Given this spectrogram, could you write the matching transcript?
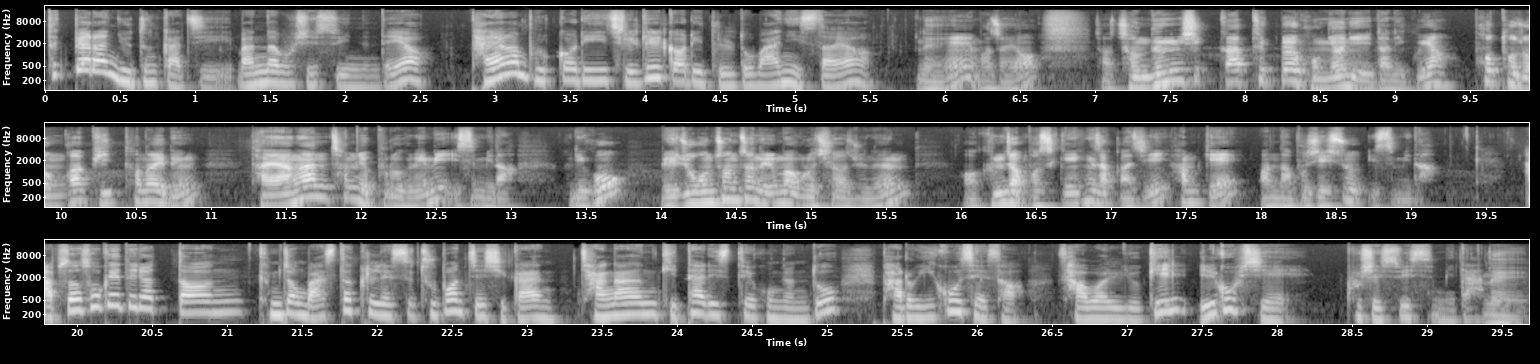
특별한 유등까지 만나보실 수 있는데요. 다양한 볼거리, 즐길거리들도 많이 있어요. 네, 맞아요. 자, 점등식과 특별 공연이 일단 있고요. 포토존과 빛 터널 등 다양한 참여 프로그램이 있습니다. 그리고 매주 온천천을 음악으로 채워주는 어, 금정 버스킹 행사까지 함께 만나보실 수 있습니다. 앞서 소개드렸던 금정 마스터 클래스 두 번째 시간 장하은 기타리스트의 공연도 바로 이곳에서 4월 6일 7시에 보실 수 있습니다. 네.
